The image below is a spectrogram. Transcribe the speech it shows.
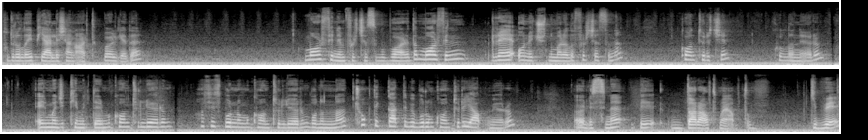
pudralayıp yerleşen artık bölgede Morphe'nin fırçası bu bu arada. Morphe'nin R13 numaralı fırçasını kontür için kullanıyorum. Elmacık kemiklerimi kontürlüyorum. Hafif burnumu kontürlüyorum bununla. Çok dikkatli bir burun kontürü yapmıyorum. Öylesine bir daraltma yaptım gibi.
